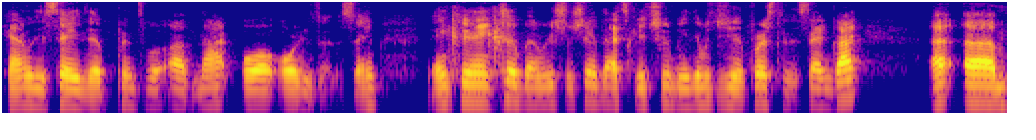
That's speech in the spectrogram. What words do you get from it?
can't really say the principle of not all organs are the same. And that's it should be the difference between the first and the second guy. Uh, um,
